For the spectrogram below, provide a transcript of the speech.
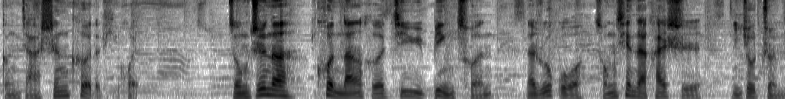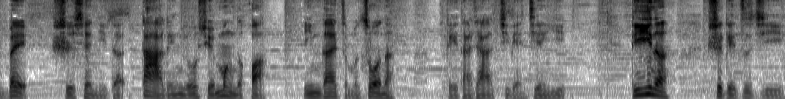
更加深刻的体会。总之呢，困难和机遇并存。那如果从现在开始你就准备实现你的大龄留学梦的话，应该怎么做呢？给大家几点建议。第一呢，是给自己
